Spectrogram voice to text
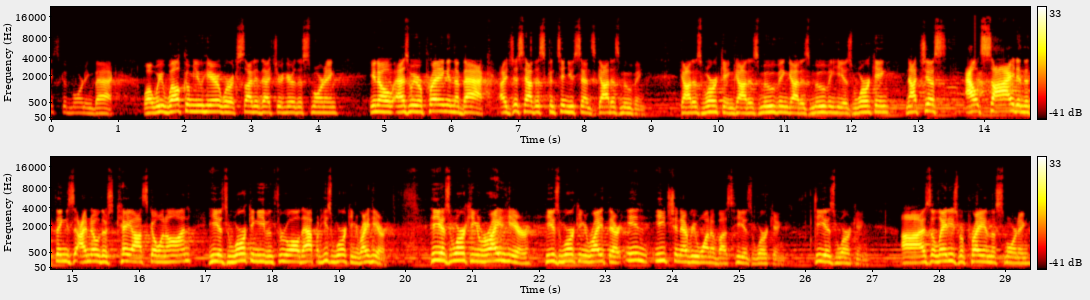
Nice good morning back. Well, we welcome you here. We're excited that you're here this morning. You know, as we were praying in the back, I just have this continued sense God is moving. God is working. God is moving. God is moving. He is working, not just outside and the things, I know there's chaos going on. He is working even through all that, but He's working right here. He is working right here. He is working right there. In each and every one of us, He is working. He is working. Uh, as the ladies were praying this morning,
